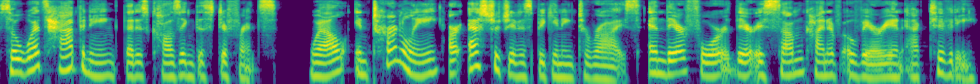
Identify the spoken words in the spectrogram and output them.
So, what's happening that is causing this difference? Well, internally, our estrogen is beginning to rise, and therefore there is some kind of ovarian activity.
